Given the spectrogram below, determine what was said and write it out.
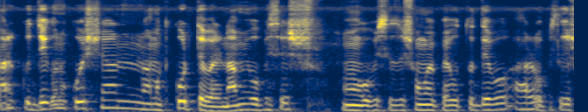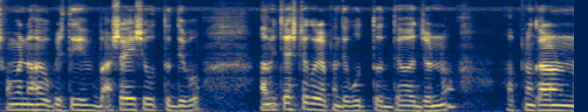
আর যে কোনো কোয়েশ্চেন আমাকে করতে পারেন। আমি অফিসে স- আহ, অফিসে যে সময় পাই উত্তর দেব, আর অফিস থেকে সময় না হয় অফিস থেকে বাসায় এসে উত্তর দেব। আমি চেষ্টা করি আপনাদের উত্তর দেওয়ার জন্য। আপনার কারণ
